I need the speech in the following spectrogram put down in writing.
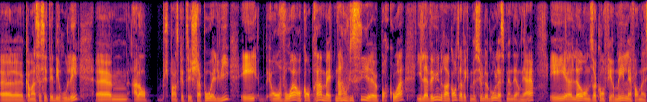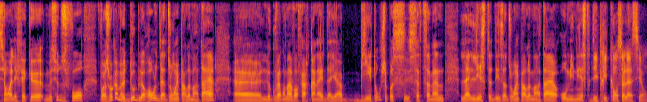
euh, comment ça s'était déroulé. Euh, alors, je pense que tu sais, chapeau à lui. Et on voit, on comprend maintenant aussi euh, pourquoi. Il avait eu une rencontre avec M. Legault la semaine dernière. Et euh, là, on nous a confirmé l'information à l'effet que M. Dufour va jouer comme un double rôle d'adjoint parlementaire. Euh, le gouvernement va faire connaître d'ailleurs bientôt, je ne sais pas si c'est cette semaine, la liste des adjoints parlementaires au ministre. Des prix de consolation.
